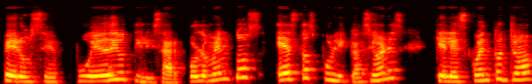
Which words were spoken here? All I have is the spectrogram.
pero se puede utilizar. Por lo menos estas publicaciones que les cuento yo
